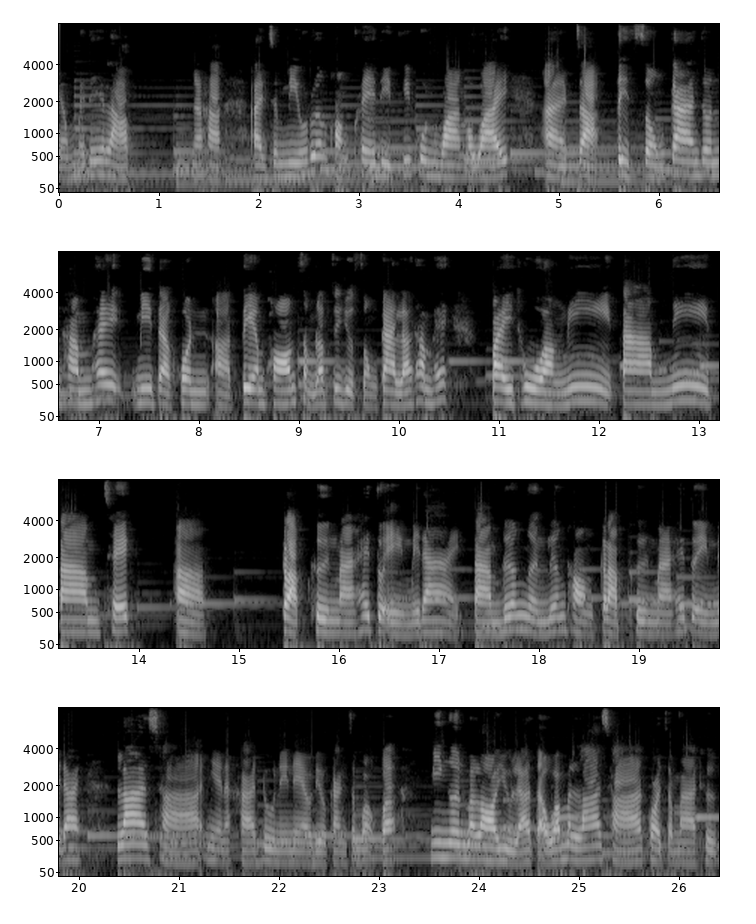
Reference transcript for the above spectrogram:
ยังไม่ได้รับ นะคะ อาจจะมีเรื่องของเครดิตที่คุณวางเอาไว้ อาจจะติดสงการจนทำให้มีแต่คนเตรียมพร้อมสำหรับจะหยุดสงการแล้วทำให้ไปทวงหนี้ตามหนี้ตามเช็คกลับคืนมาให้ตัวเองไม่ได้ ตามเรื่องเงินเรื่องทองกลับคืนมาให้ตัวเองไม่ได้ ล่าช้าเนี่ยนะคะ ดูในแนวเดียวกันจะบอกว่ามีเงินมารออยู่แล้ว แต่ว่ามันล่าช้ากว่าจะมาถึง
